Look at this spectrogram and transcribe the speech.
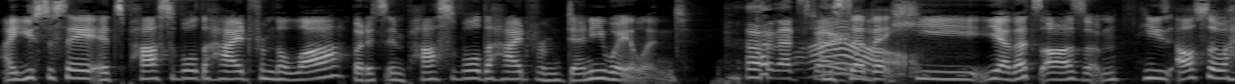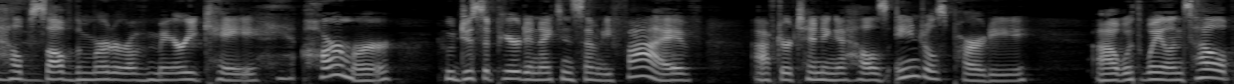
I used to say it's possible to hide from the law, but it's impossible to hide from Denny Wayland. That's He said that he, yeah, that's awesome. He also helped solve the murder of Mary Kay Harmer, who disappeared in 1975 after attending a Hell's Angels party. Uh, with Wayland's help,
